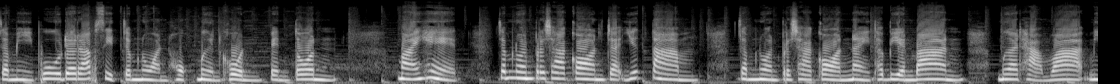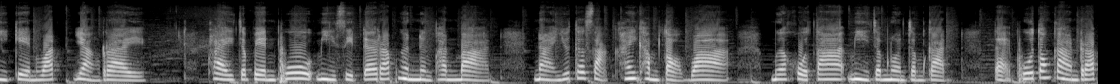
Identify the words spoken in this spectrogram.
จะมีผู้ได้รับสิทธิ์จำนวน 60,000 คนเป็นต้น หมายเหตุจำนวนประชากรจะยึดตามจำนวนประชากรในทะเบียนบ้าน เมื่อถามว่ามีเกณฑ์วัดอย่างไร ใครจะเป็นผู้มีสิทธิ์ได้รับเงิน 1,000 บาท นายยุทธศักดิ์ให้คำตอบว่า เมื่อโคต้ามีจำนวนจำกัด แต่ผู้ต้องการรับ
